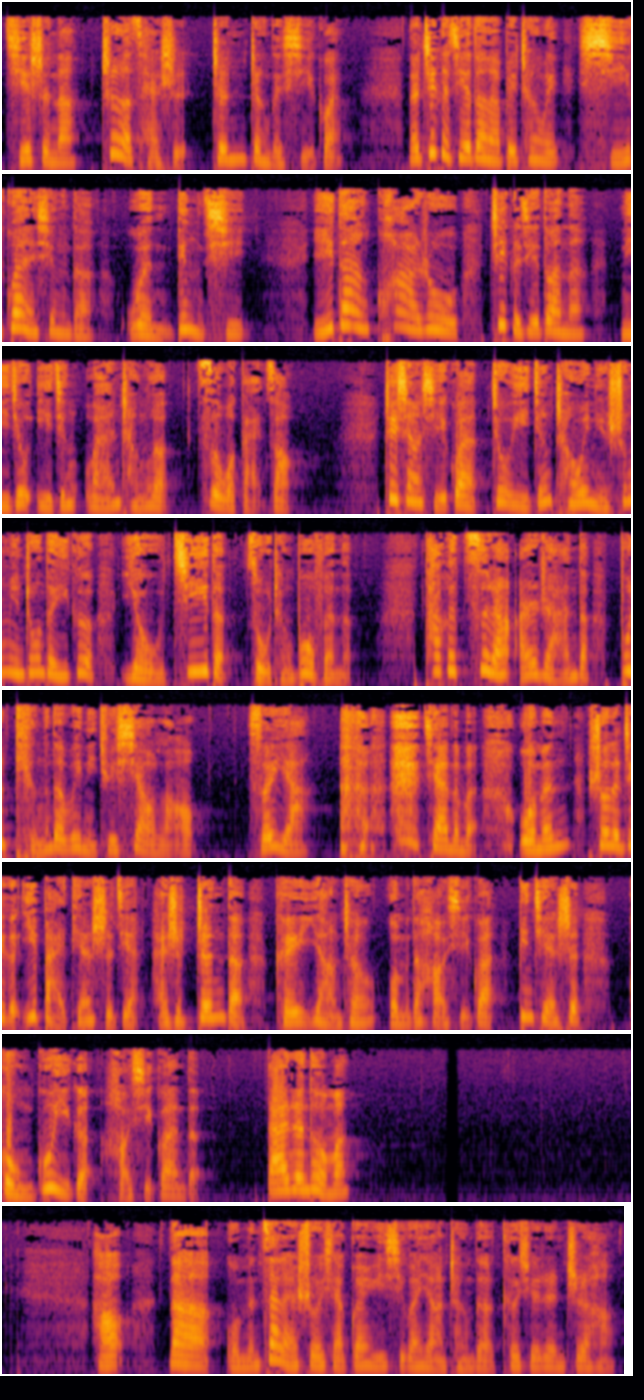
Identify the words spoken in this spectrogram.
其实呢，这才是真正的习惯。那这个阶段呢，被称为习惯性的稳定期。一旦跨入这个阶段呢，你就已经完成了自我改造，这项习惯就已经成为你生命中的一个有机的组成部分了。它会自然而然的不停的为你去效劳。所以啊，亲爱的们，我们说的这个一百天时间，还是真的可以养成我们的好习惯，并且是巩固一个好习惯的。大家认同吗？好，那我们再来说一下关于习惯养成的科学认知哈。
